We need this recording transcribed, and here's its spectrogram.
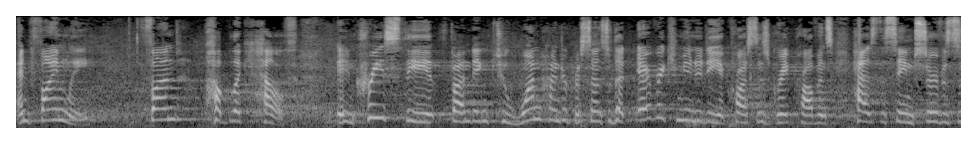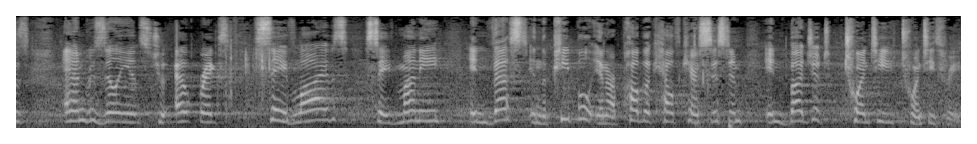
And finally, fund public health increase the funding to 100% so that every community across this great province has the same services and resilience to outbreaks, save lives, save money, invest in the people in our public health care system in Budget 2023.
